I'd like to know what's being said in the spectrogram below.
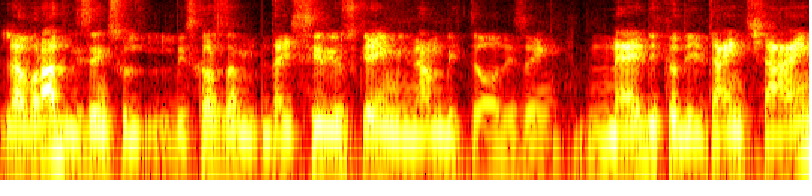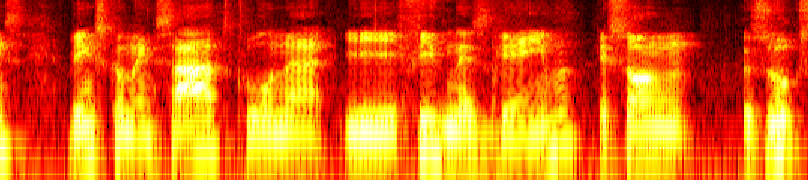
lavorato disegno, sul discorso da- dai serious game in ambito disegno, medico di Time Shines viene scominciato con eh, i fitness game che sono zucchi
